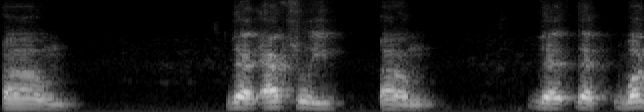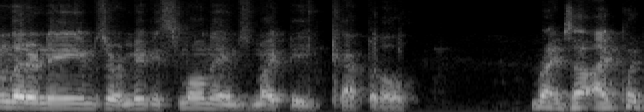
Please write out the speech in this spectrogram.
um, that actually um, that that one letter names or maybe small names might be capital Right. So I put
